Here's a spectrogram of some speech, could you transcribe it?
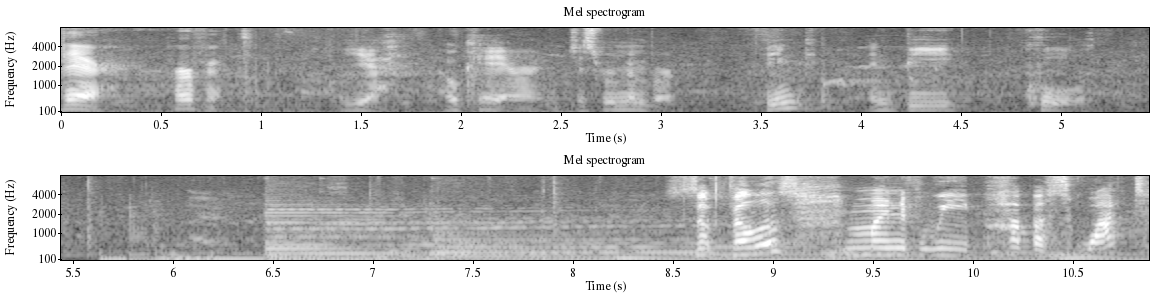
There, perfect. Yeah, okay, Aaron. Just remember think and be cool. Sup, fellas? Mind if we pop a squat?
